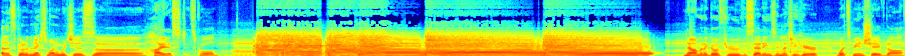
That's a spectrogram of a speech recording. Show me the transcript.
Let's go to the next one, which is uh, highest, it's called. Now I'm going to go through the settings and let you hear what's being shaved off.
